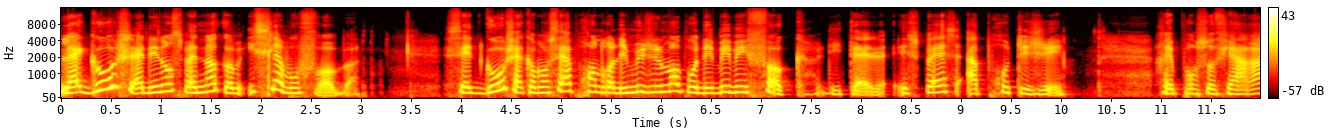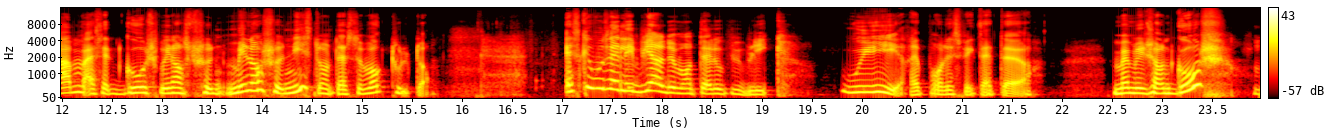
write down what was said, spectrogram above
La gauche la dénonce maintenant comme islamophobe. Cette gauche a commencé à prendre les musulmans pour des bébés phoques, dit-elle, espèce à protéger. Répond Sophia Aram à cette gauche mélanchoniste dont elle se moque tout le temps. Est-ce que vous allez bien demande-t-elle au public. Oui, répondent les spectateurs. Même les gens de gauche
